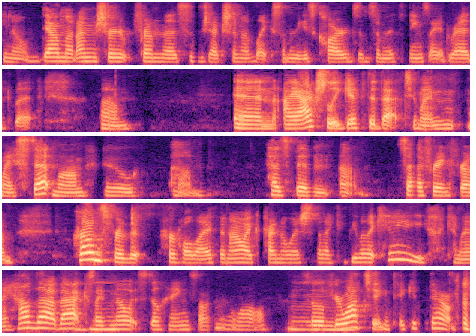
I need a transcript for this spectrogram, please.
you know, download. I'm sure from the subjection of like some of these cards and some of the things I had read, but um, and I actually gifted that to my my stepmom who um, has been um, suffering from Crohn's for the, her whole life, and now I kind of wish that I could be like, hey, can I have that back? Because Mhm. I know it still hangs on the wall. So if you're Mm. watching, take it down.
